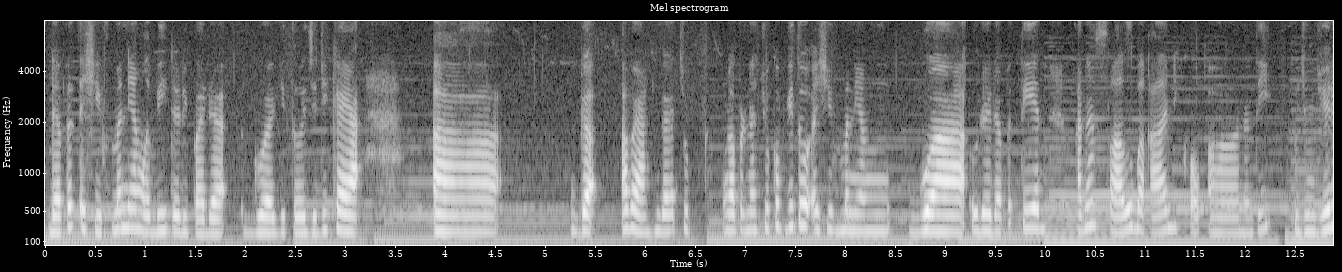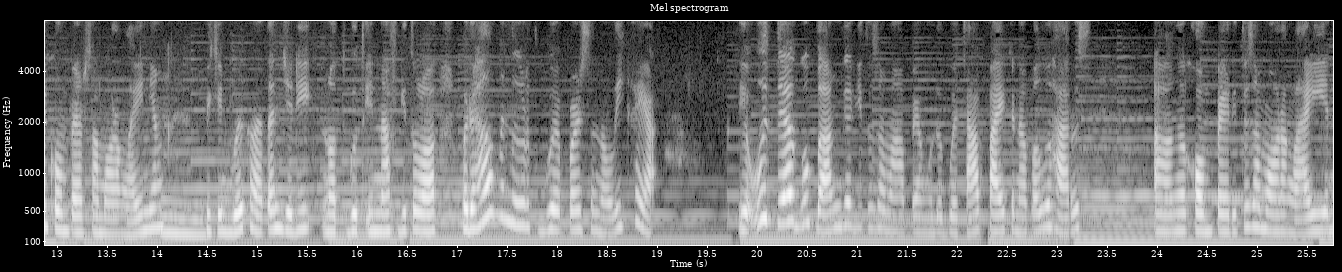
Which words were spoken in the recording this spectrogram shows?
dapet achievement yang lebih daripada gue gitu. Jadi kayak uh, nggak apa ya nggak cukup nggak pernah cukup gitu achievement yang gue udah dapetin. Karena selalu bakalan di uh, nanti ujung-ujungnya di compare sama orang lain yang hmm. bikin gue kelihatan jadi not good enough gitu loh. Padahal menurut gue personally kayak ya udah gue bangga gitu sama apa yang udah gue capai. Kenapa lu harus uh, nge-compare itu sama orang lain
